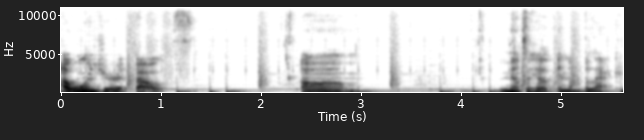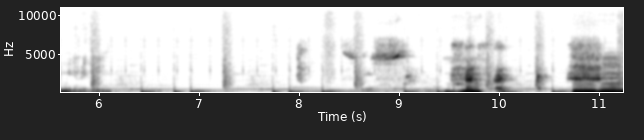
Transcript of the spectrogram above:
I want your thoughts. Um, mental health in the black community. Mm-hmm. mm-hmm.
